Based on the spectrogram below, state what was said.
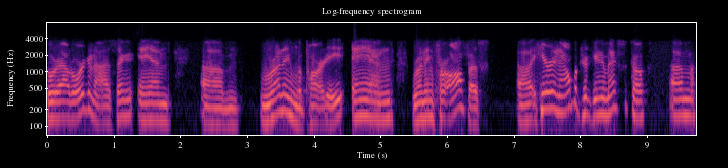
who are out organizing and um, running the party and running for office. Uh, here in Albuquerque, New Mexico, um,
